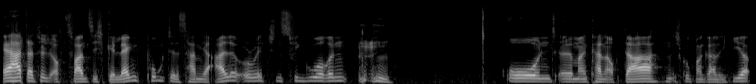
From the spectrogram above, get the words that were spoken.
Er hat natürlich auch 20 Gelenkpunkte, das haben ja alle Origins-Figuren. Und äh, man kann auch da, ich gucke mal gerade hier,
